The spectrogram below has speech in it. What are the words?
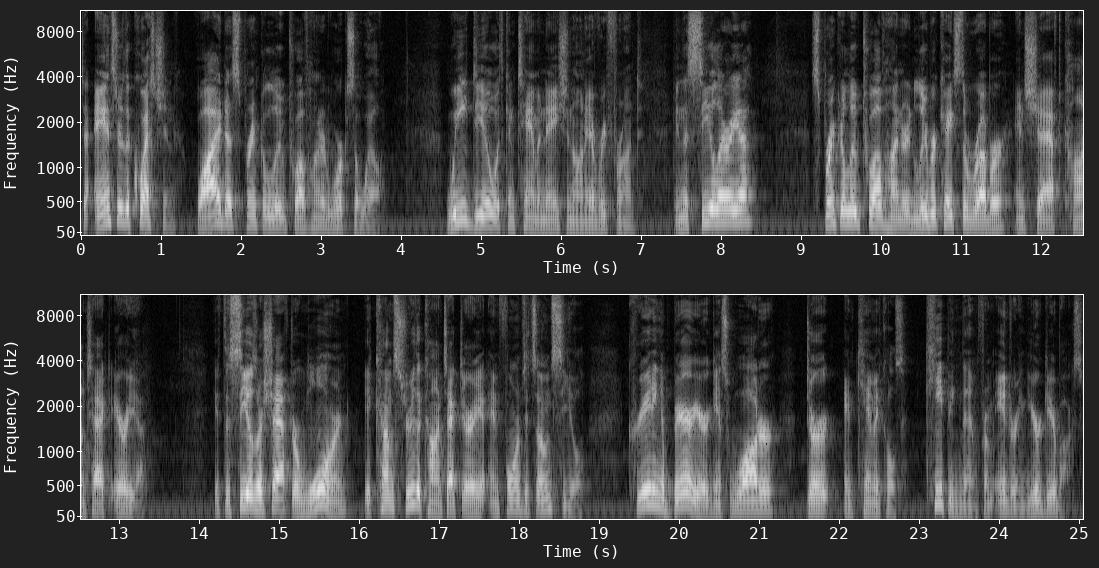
to answer the question, why does Sprinkler Lube 1200 work so well? We deal with contamination on every front. In the seal area, Sprinkler Lube 1200 lubricates the rubber and shaft contact area. If the seals or shaft are worn, it comes through the contact area and forms its own seal, creating a barrier against water, dirt, and chemicals, keeping them from entering your gearbox.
